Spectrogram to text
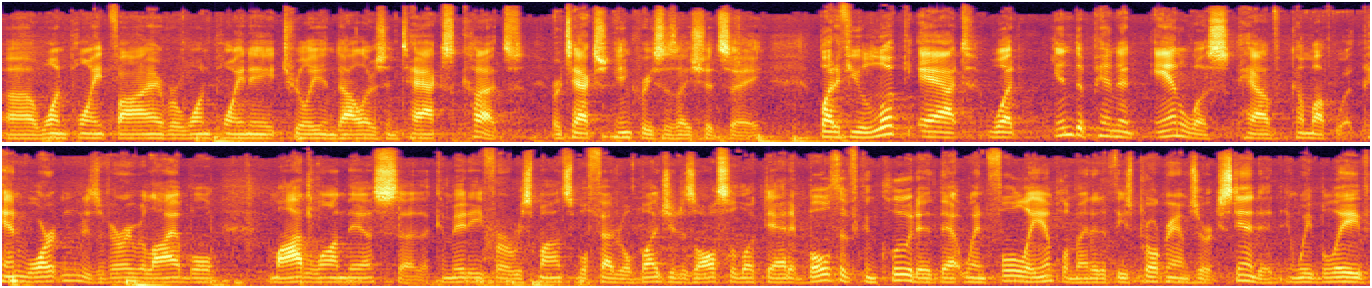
uh, 1.5 or 1.8 trillion dollars in tax cuts or tax increases, I should say. But if you look at what independent analysts have come up with, Penn Wharton is a very reliable model on this. Uh, the Committee for a Responsible Federal Budget has also looked at it. Both have concluded that when fully implemented, if these programs are extended, and we believe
